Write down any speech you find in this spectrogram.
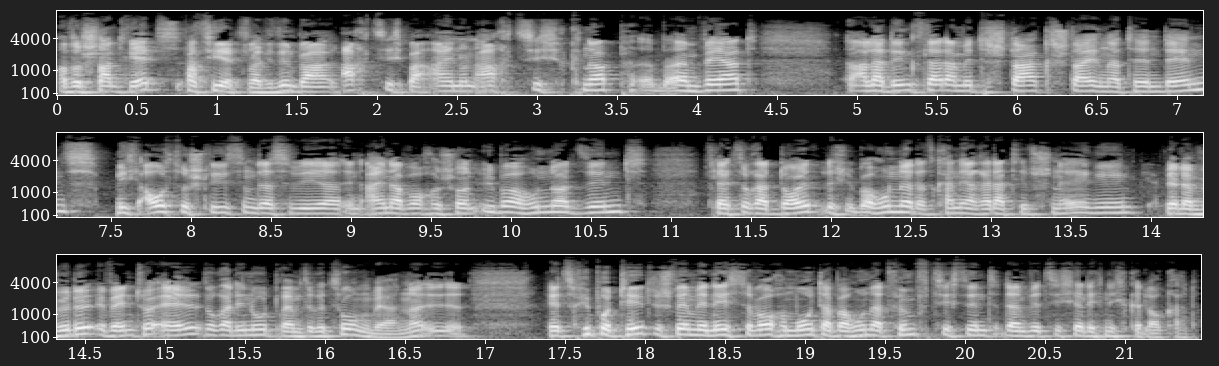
Also Stand jetzt passiert weil die sind bei 80, bei 81 knapp äh, beim Wert. Allerdings leider mit stark steigender Tendenz. Nicht auszuschließen, dass wir in einer Woche schon über 100 sind, vielleicht sogar deutlich über 100. Das kann ja relativ schnell gehen. Ja, dann würde eventuell sogar die Notbremse gezogen werden. Ne? Jetzt hypothetisch, wenn wir nächste Woche Montag bei 150 sind, dann wird sicherlich nicht gelockert.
